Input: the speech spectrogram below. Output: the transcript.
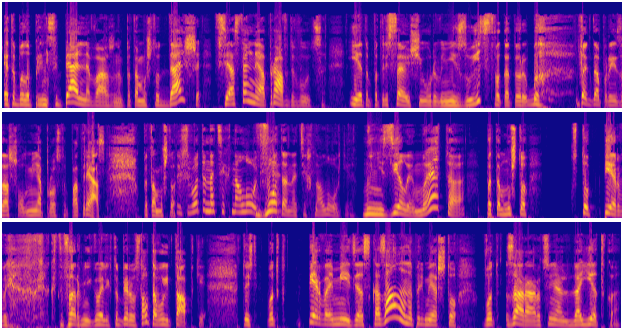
это было принципиально важно, потому что дальше все остальные оправдываются. И это потрясающий уровень изуитства, который был тогда произошел, меня просто потряс. Потому что... То есть вот она технология. Вот она технология. Мы не сделаем это, потому что кто первый, как в армии говорили, кто первый стал, того и тапки. То есть вот первая медиа сказала, например, что вот Зара Арутюнян людоедка,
